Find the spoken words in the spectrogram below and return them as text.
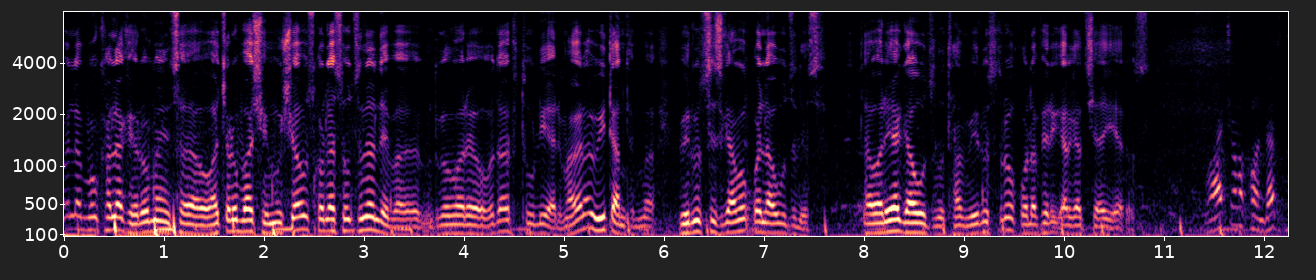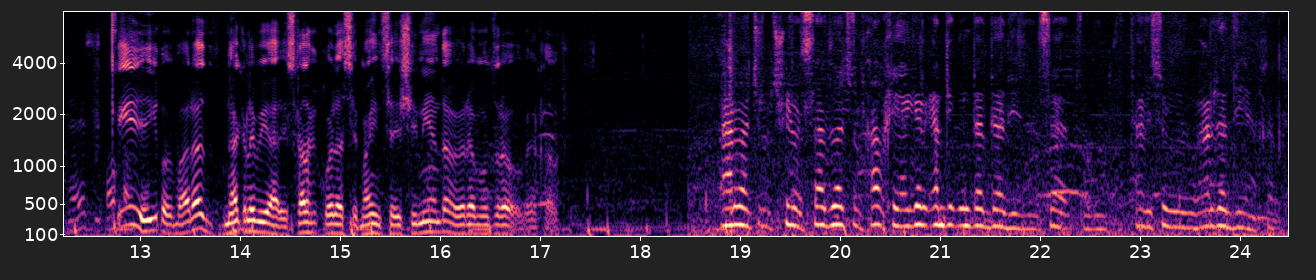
ყველა მოქალაქე რომელიც ვაჭრობაში მუშაობს, ყველას უძლელდება მდგომარეობა და რთული არის, მაგრამ ვიტანთ ვირუსის გამო ყველა უძლებს. თავარია გაუძლოთ ამ ვირუსს, რომ ყველაფერი კარგად შეაიაროს. ვაჭრობა ქონდათ დღეს? იყო? კი, იყო, მაგრამ ნაკლები არის, ხალხი ყველასე მაინც ეშინიან და ვერ ამოძრაობენ ხალხი. არ ვაჭრობ შვილო სად ვაჭრობ ხალხი აგერ კანტი უნდა დადის და სად თავისუფლად არ დადიან ხალხი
